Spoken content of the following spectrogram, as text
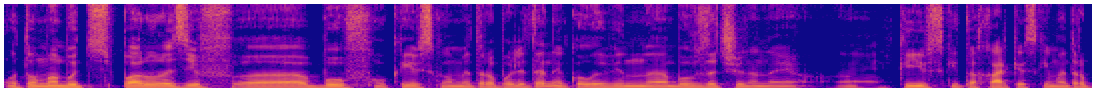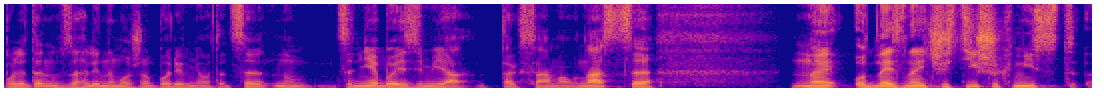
ото, мабуть, пару разів е, був у київському метрополітені, коли він е, був зачинений. Е, Київський та харківський метрополітен взагалі не можна порівнювати. Це, ну, це небо і земля так само. У нас це най, одне з найчистіших міст е,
